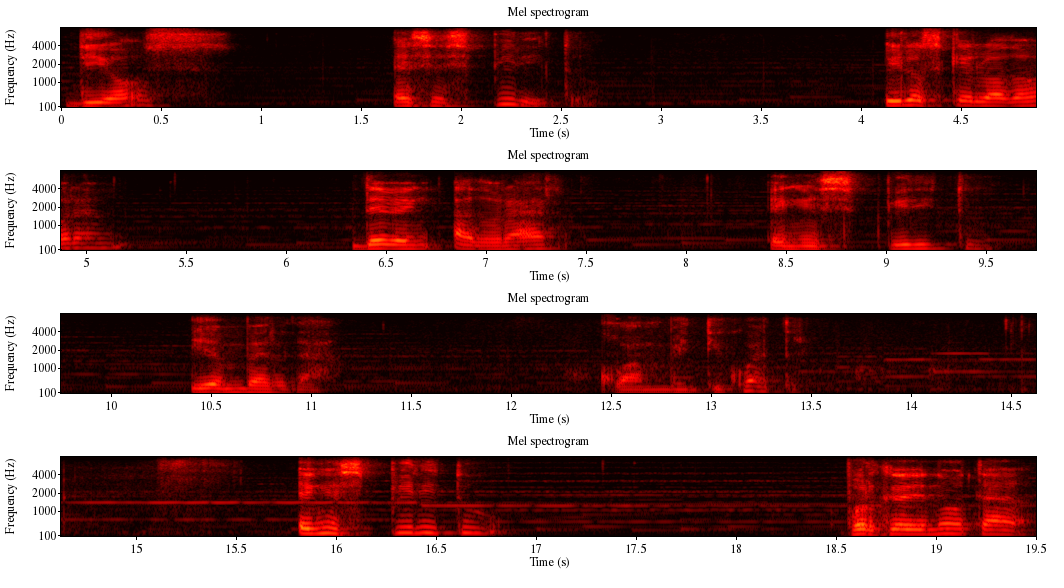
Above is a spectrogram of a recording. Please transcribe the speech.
Dios es espíritu y los que lo adoran deben adorar en espíritu y en verdad. Juan 24. En espíritu porque denota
